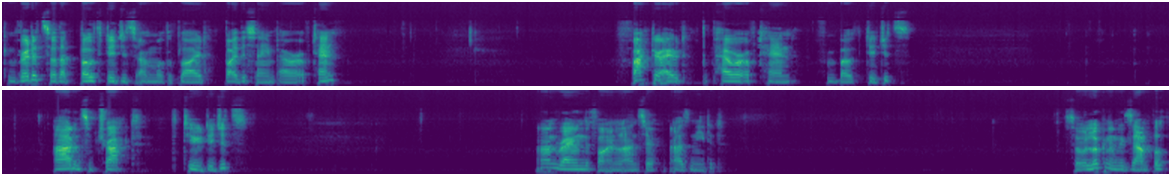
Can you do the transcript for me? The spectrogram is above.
Convert it so that both digits are multiplied by the same power of 10. Factor out the power of 10 from both digits. Add and subtract the two digits. And round the final answer as needed. So we're looking at an example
